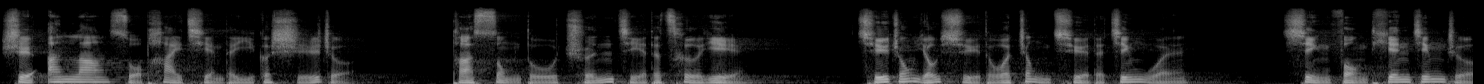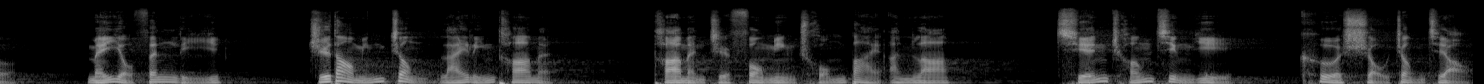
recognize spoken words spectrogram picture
是安拉所派遣的一个使者，他诵读纯洁的册页，其中有许多正确的经文。信奉天经者没有分离，直到明正来临他们。他们只奉命崇拜安拉，虔诚敬意，恪守正教，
